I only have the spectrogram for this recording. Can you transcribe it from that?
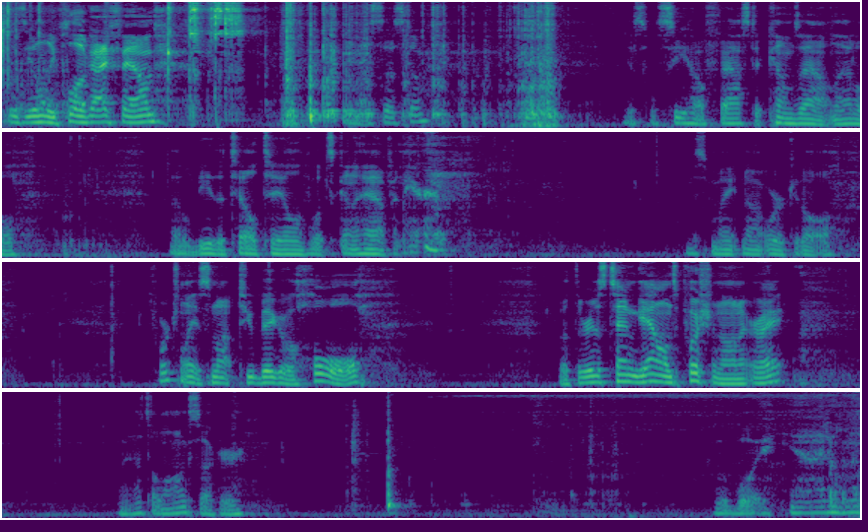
This was the only plug I found in the system. Guess we'll see how fast it comes out. That'll that'll be the telltale of what's going to happen here. This might not work at all. Fortunately, it's not too big of a hole, but there is 10 gallons pushing on it, right? Boy, that's a long sucker. Oh boy, yeah, I don't know.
